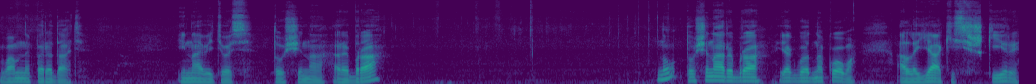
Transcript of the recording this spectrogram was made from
вам не передать. І навіть ось товщина ребра. Ну, товщина ребра якби однакова, але якість шкіри,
